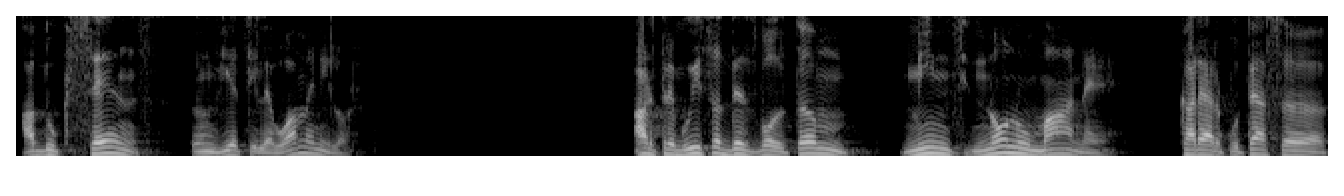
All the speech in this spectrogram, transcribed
aduc sens în viețile oamenilor? Ar trebui să dezvoltăm minți non-umane care ar putea să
